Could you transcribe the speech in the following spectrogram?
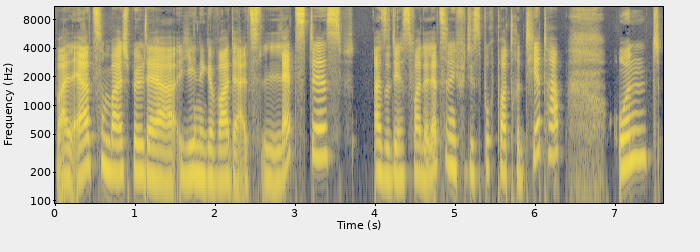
Weil er zum Beispiel derjenige war, der als letztes, also das war der letzte, den ich für dieses Buch porträtiert habe. Und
